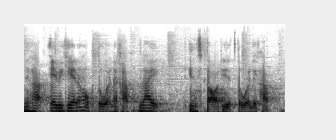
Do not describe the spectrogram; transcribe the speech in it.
นี่ครับ ABK ทั้ง 6 ตัวนะครับ ไล่ install ทีละตัวเลยครับ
